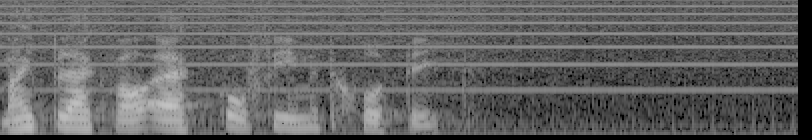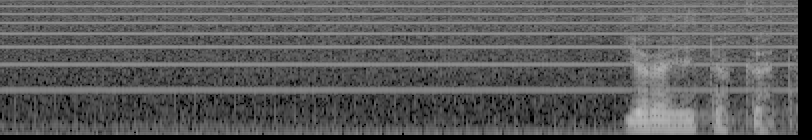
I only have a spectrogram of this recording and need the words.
My plek waar ek koffie met God het. Here het ek dit.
